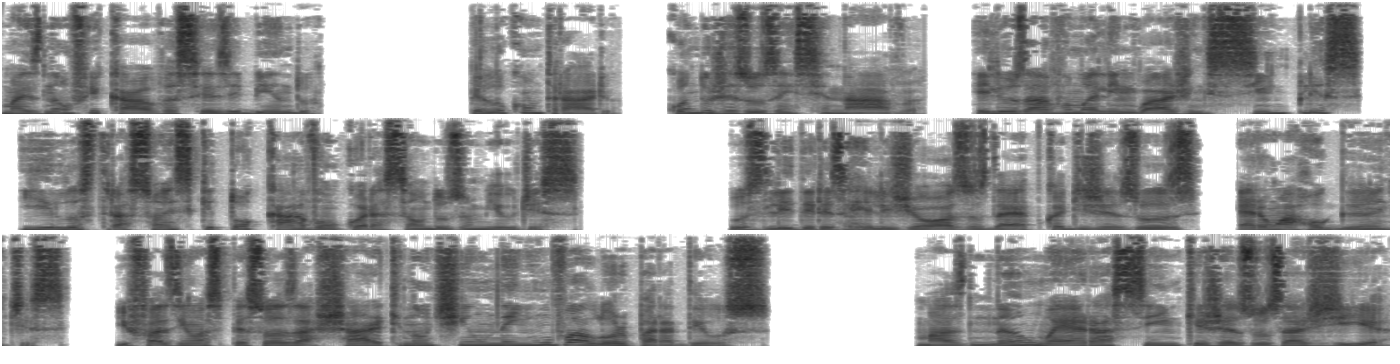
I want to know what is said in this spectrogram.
mas não ficava se exibindo. Pelo contrário, quando Jesus ensinava, ele usava uma linguagem simples e ilustrações que tocavam o coração dos humildes. Os líderes religiosos da época de Jesus eram arrogantes e faziam as pessoas achar que não tinham nenhum valor para Deus. Mas não era assim que Jesus agia.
